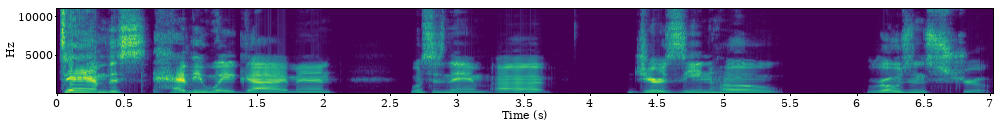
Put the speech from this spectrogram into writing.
damn, this heavyweight guy, man. What's his name? Uh, Jairzinho Rozenstruik.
